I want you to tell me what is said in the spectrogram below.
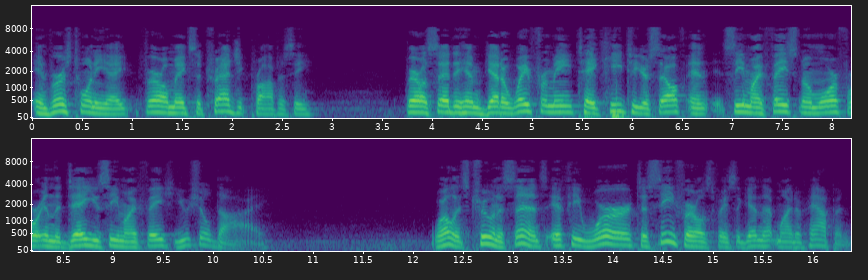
In verse 28, Pharaoh makes a tragic prophecy Pharaoh said to him, Get away from me, take heed to yourself, and see my face no more, for in the day you see my face, you shall die. Well, it's true in a sense. If he were to see Pharaoh's face again, that might have happened.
